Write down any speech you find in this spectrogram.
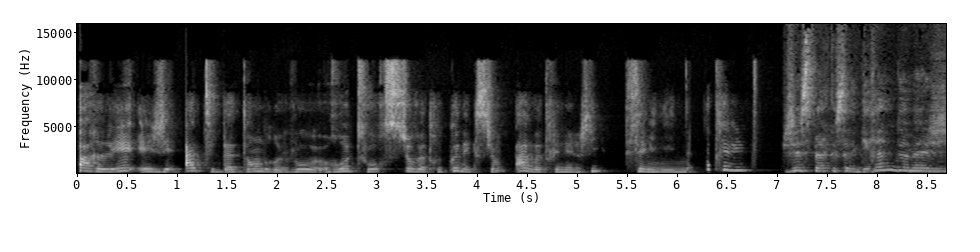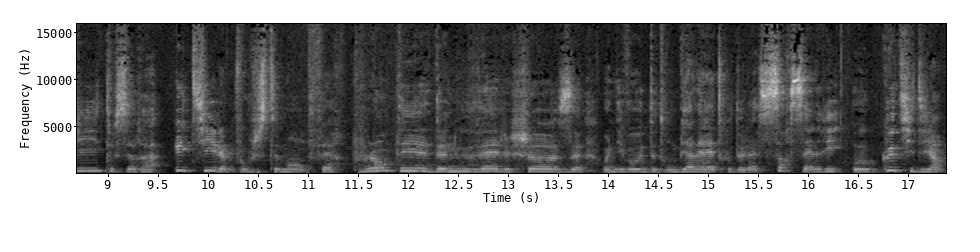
parlé et j'ai hâte d'attendre vos retours sur votre connexion à votre énergie féminine. À très vite J'espère que cette graine de magie te sera utile pour justement faire planter de nouvelles choses au niveau de ton bien-être, de la sorcellerie au quotidien.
